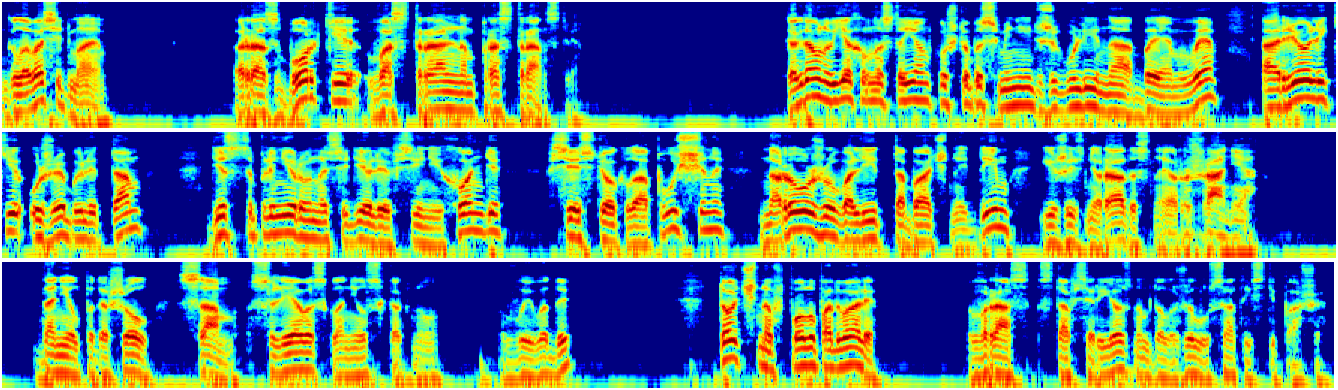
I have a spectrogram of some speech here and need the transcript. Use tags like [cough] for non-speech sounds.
Глава 7. Разборки в астральном пространстве. Когда он въехал на стоянку, чтобы сменить «Жигули» на БМВ, орелики уже были там, дисциплинированно сидели в синей «Хонде», все стекла опущены, наружу валит табачный дым и жизнерадостное ржание. Данил подошел сам слева, склонился к окну. Выводы? Точно в полуподвале в раз, став серьезным, доложил усатый Степаша.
